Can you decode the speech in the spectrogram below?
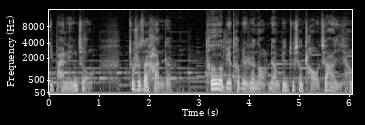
一百零九，就是在喊着。特别特别热闹，两边就像吵架一样。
